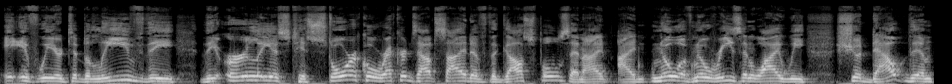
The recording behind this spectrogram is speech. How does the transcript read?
If we are to believe the, the earliest historical records outside of the Gospels, and I, I know of no reason why we should doubt them,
